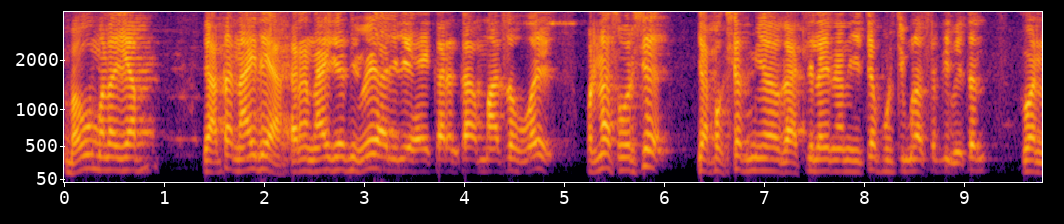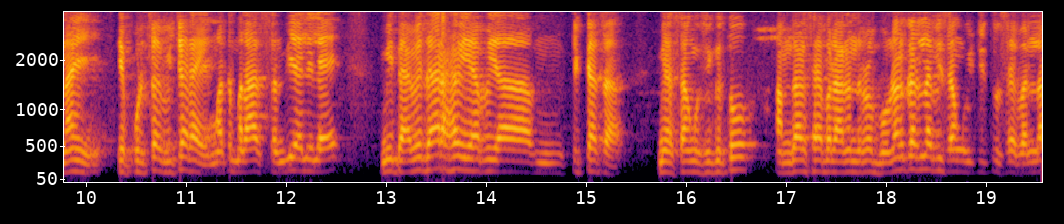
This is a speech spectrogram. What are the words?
भाऊ मला या आता नाही द्या कारण नाही द्यायची वेळ आलेली आहे. कारण का माझं वय पन्नास वर्ष या पक्षात मी घातलेलं आहे. आणि याच्या पुढची मला संधी भेटल किंवा नाही हे पुढचा विचार आहे. मात्र मला आज संधी आलेली आहे. मी दावेदार आहे या या तिकटाचा. मी असं सांगू शकतो आमदार साहेबाला आनंदराव बोनारकरला मी सांगू इच्छितो साहेबांना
